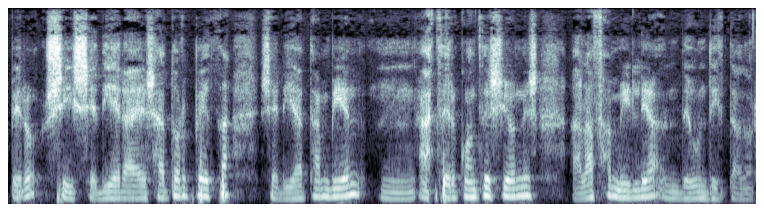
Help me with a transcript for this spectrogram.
pero si se diera esa torpeza, sería también mm, hacer concesiones a la familia de un dictador.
